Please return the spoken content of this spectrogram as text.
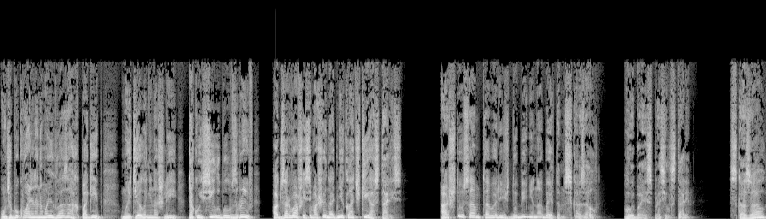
Он же буквально на моих глазах погиб. Мы тело не нашли. Такой силы был взрыв. От взорвавшейся машины одни клочки остались». «А что сам товарищ Дубинин об этом сказал?» — улыбаясь, спросил Сталин. «Сказал,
